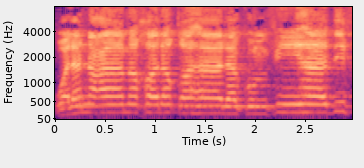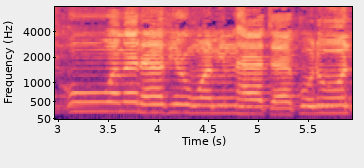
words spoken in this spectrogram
ولنعام خلقها لكم فيها دفء ومنافع ومنها تاكلون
